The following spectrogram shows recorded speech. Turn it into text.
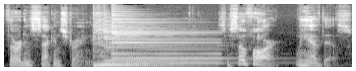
third, and second strings. So, so far we have this.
